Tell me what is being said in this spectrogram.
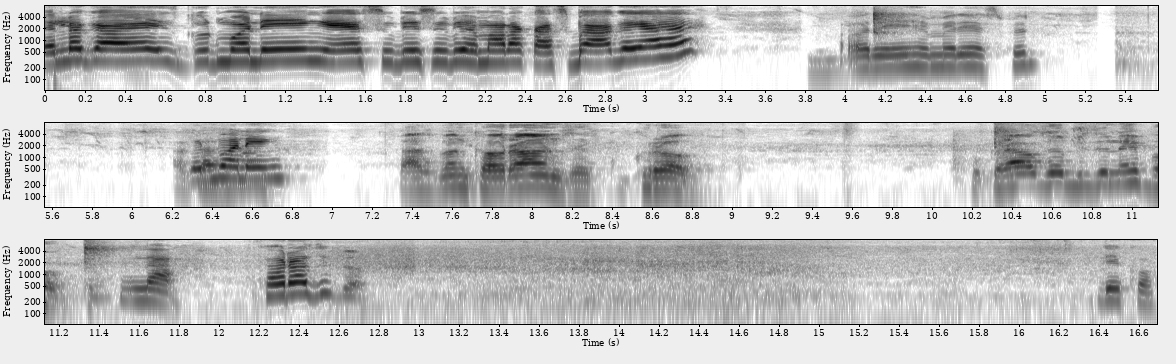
हेलो गाइस गुड मॉर्निंग ये सुबह सुबह हमारा कस्बा आ गया है और ये है मेरे हस्बैंड ગુડ મોર્નિંગ કાસબન ખવડાવવાનું છે કુકરો કુકરા વગર બીજું નહીં ભગતું ના ખવડાવજો દેખો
